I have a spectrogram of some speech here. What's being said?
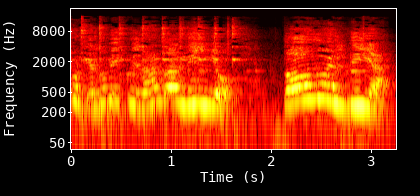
porque estuve cuidando al niño. Todo el día.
